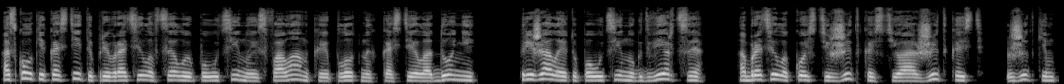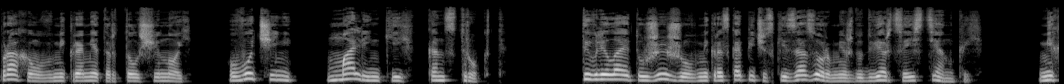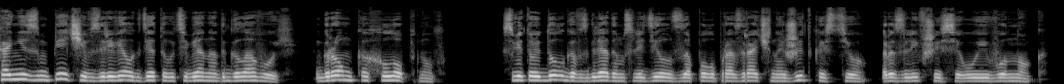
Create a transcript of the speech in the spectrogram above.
Осколки костей ты превратила в целую паутину из фаланг и плотных костей ладони, прижала эту паутину к дверце, обратила кости жидкостью, а жидкость — жидким прахом в микрометр толщиной, в очень маленький конструкт. Ты влила эту жижу в микроскопический зазор между дверцей и стенкой. Механизм печи взревел где-то у тебя над головой, громко хлопнул. Святой долго взглядом следил за полупрозрачной жидкостью, разлившейся у его ног.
